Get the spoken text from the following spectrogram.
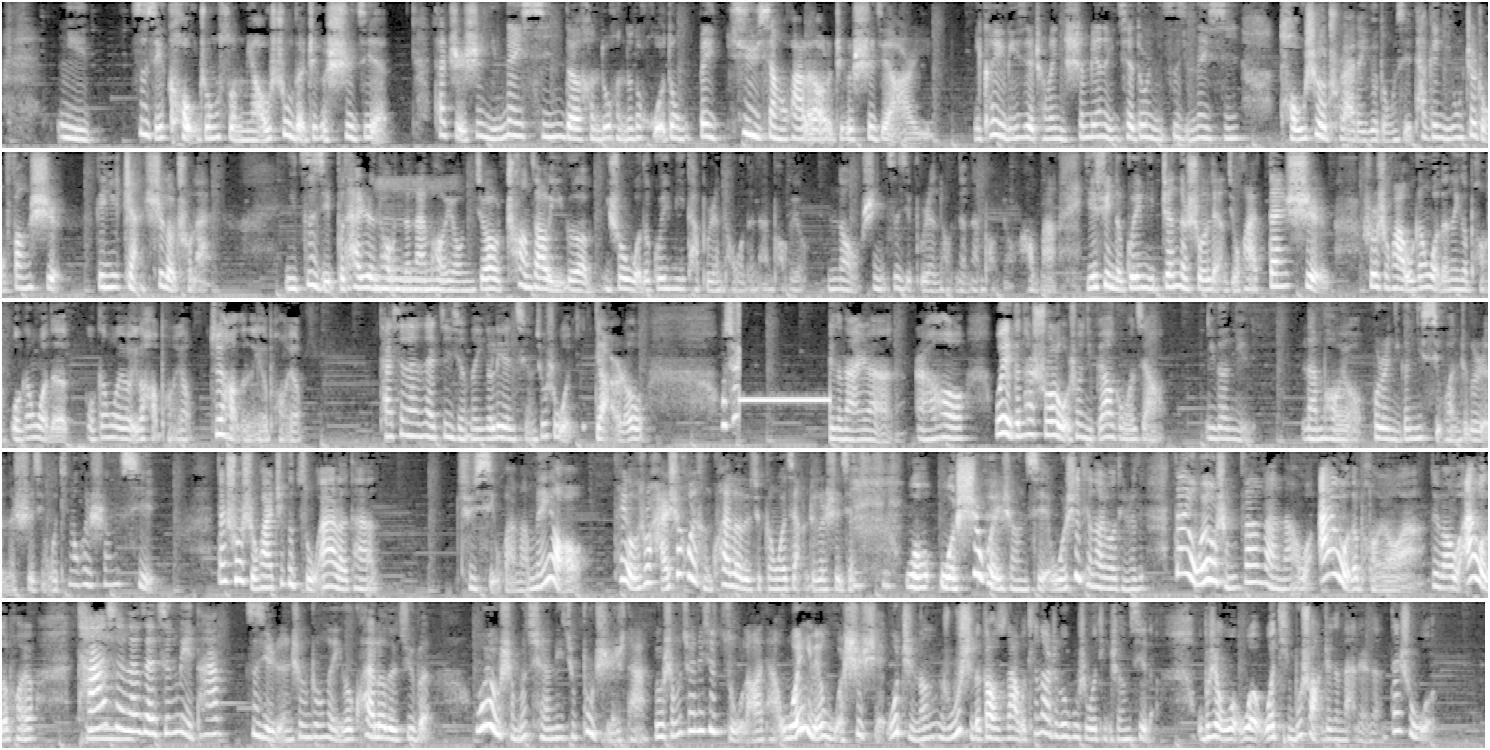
你自己口中所描述的这个世界，它只是你内心的很多很多的活动被具象化了到了这个世界而已。你可以理解成为你身边的一切都是你自己内心投射出来的一个东西，他给你用这种方式给你展示了出来。你自己不太认同你的男朋友，你就要创造一个，你说我的闺蜜她不认同我的男朋友，no，是你自己不认同你的男朋友，好吗？也许你的闺蜜真的说了两句话，但是说实话，我跟我的那个朋，我跟我的，我跟我有一个好朋友，最好的那个朋友，他现在在进行的一个恋情，就是我一点儿都，我就这 个男人，然后我也跟他说了，我说你不要跟我讲你跟你男朋友或者你跟你喜欢这个人的事情，我听了会生气。但说实话，这个阻碍了他去喜欢吗？没有，他有的时候还是会很快乐的去跟我讲这个事情。我我是会生气，我是听到以后挺生气，但我有什么办法呢？我爱我的朋友啊，对吧？我爱我的朋友，他现在在经历他自己人生中的一个快乐的剧本。我有什么权利去不支持他？有什么权利去阻挠他？我以为我是谁？我只能如实的告诉他，我听到这个故事，我挺生气的。我不是我我我挺不爽这个男人的，但是我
